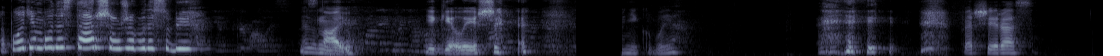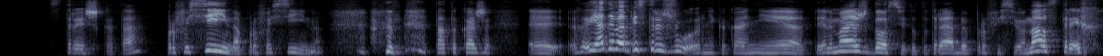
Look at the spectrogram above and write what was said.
А потім буде старша, вже буде собі. Не знаю, яке лише. Ніко, бо. Перший раз стрижка, та? Професійна, професійна. Тато каже, е, я тебе підстрижу. Вероніка каже, ні, ти не маєш досвіду, то треба професіонал стриг.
